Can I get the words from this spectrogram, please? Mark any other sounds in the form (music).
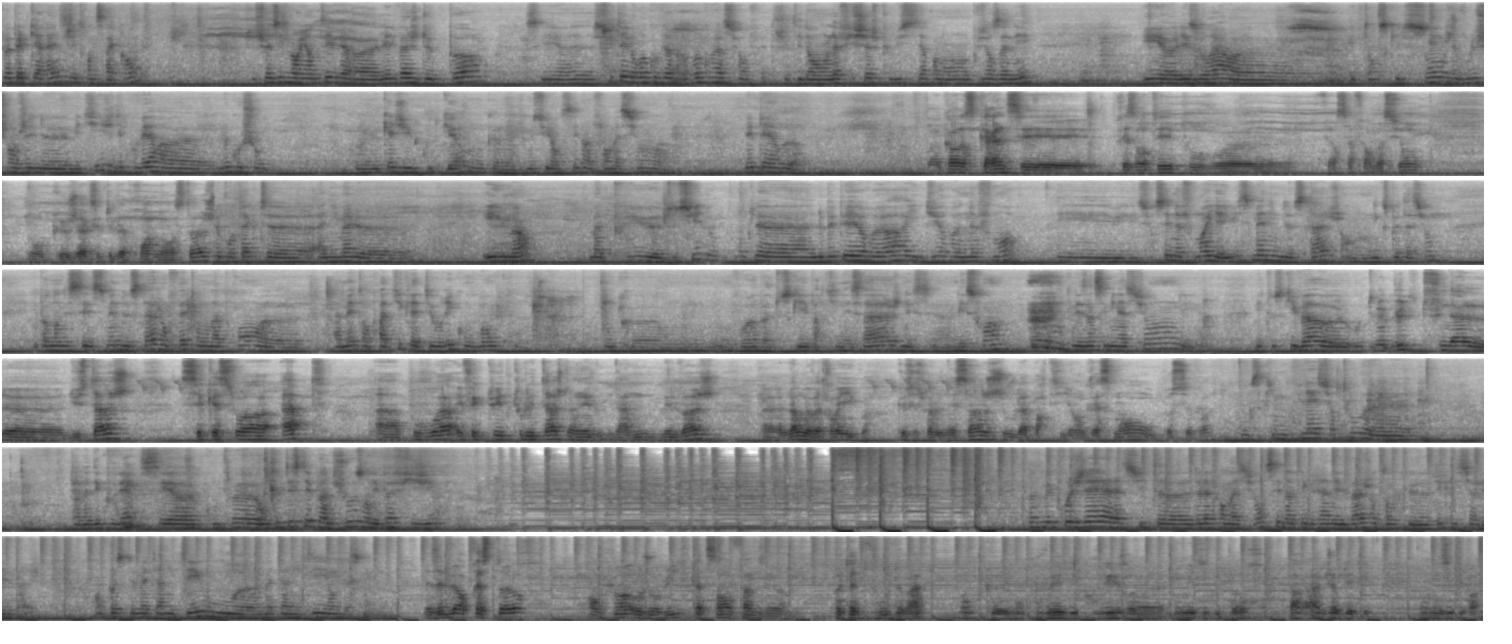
Je m'appelle Karen, j'ai 35 ans. J'ai choisi de m'orienter vers euh, l'élevage de porcs. C'est euh, suite à une reconversion en fait. J'étais dans l'affichage publicitaire pendant plusieurs années. Et euh, les horaires étant ce qu'ils sont, j'ai voulu changer de métier. J'ai découvert le cochon, lequel j'ai eu le coup de cœur. Donc je me suis lancée dans la formation BPREA. Quand Karen s'est présentée pour faire sa formation donc euh, j'ai accepté de la prendre dans un stage. Le contact euh, animal euh, et humain m'a plu tout de suite. Donc le, BPREA il dure 9 mois et sur ces 9 mois il y a 8 semaines de stage en exploitation. Et pendant ces semaines de stage en fait on apprend à mettre en pratique la théorie qu'on voit en cours. Donc on, voit bah, tout ce qui est partie naissage, les, soins, (clears throat) les inséminations, et tout ce qui va euh, autour. Le but final euh, du stage, c'est qu'elle soit apte à pouvoir effectuer tous les tâches d'un élevage euh, là où elle va travailler, quoi. que ce soit le naissage ou la partie engraissement ou post-sevrage. Donc ce qui me plaît surtout dans la découverte, c'est qu'on peut, on peut tester plein de choses, on n'est pas figé. Mes projets à la suite euh, de la formation, c'est d'intégrer un élevage en tant que technicien d'élevage, en poste maternité ou euh, maternité et engraissement. Les éleveurs Prestor emploient aujourd'hui 400 femmes et hommes. Peut-être vous demain, donc euh, vous pouvez découvrir les métiers du port par un job d'été. Donc n'hésitez pas.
